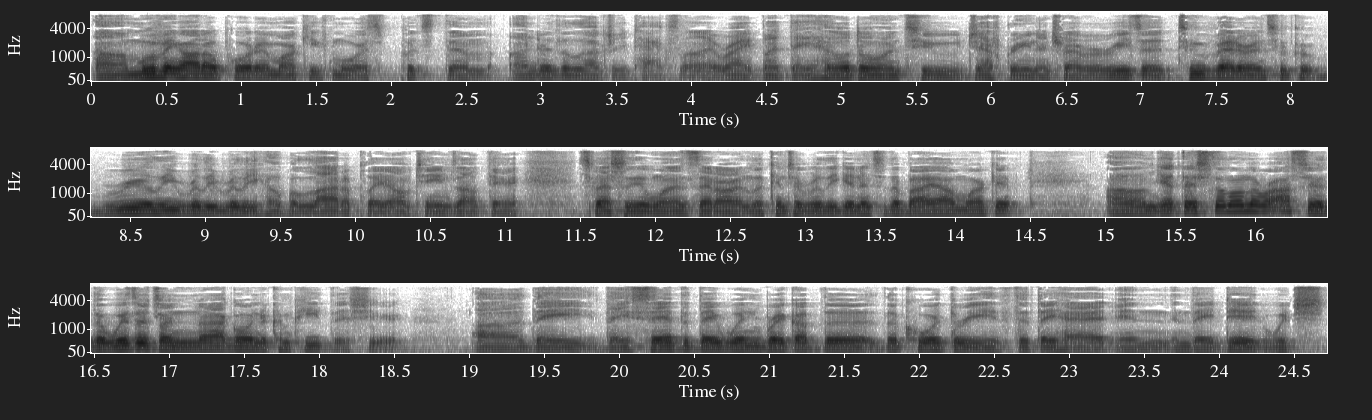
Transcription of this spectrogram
Um, moving Otto Porter and Markieff Morris puts them under the luxury tax line, right? But they held on to Jeff Green and Trevor Ariza, two veterans who could really, really, really help a lot of playoff teams out there, especially the ones that aren't looking to really get into the buyout market. Um, yet they're still on the roster. The Wizards are not going to compete this year. Uh, they they said that they wouldn't break up the, the core three that they had, and, and they did, which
